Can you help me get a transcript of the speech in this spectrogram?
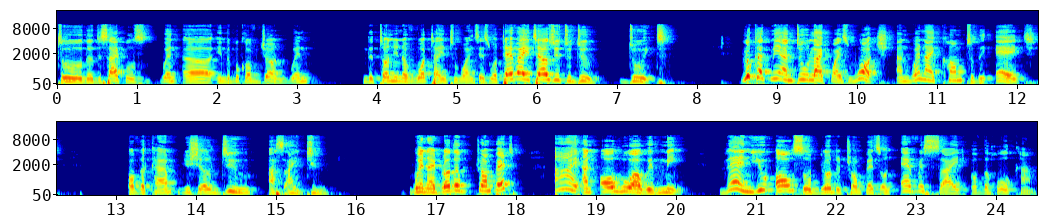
to the disciples when uh, in the book of John, when the turning of water into wine says, Whatever he tells you to do, do it. Look at me and do likewise. Watch, and when I come to the edge of the camp, you shall do as I do. When I blow the trumpet, I and all who are with me, then you also blow the trumpets on every side of the whole camp,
